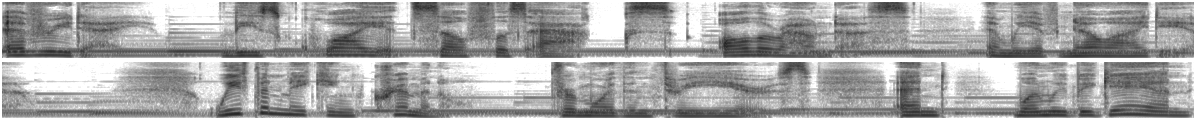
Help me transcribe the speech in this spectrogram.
every day. These quiet, selfless acts all around us, and we have no idea. We've been making criminal for more than three years, and when we began,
